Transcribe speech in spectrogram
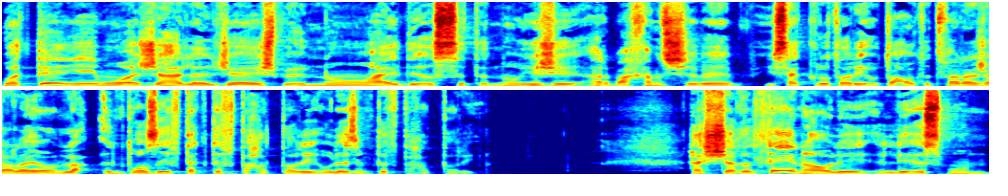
والتانية موجهة للجيش بإنه هيدي قصة إنه يجي أربع خمس شباب يسكروا طريق وتقعد تتفرج عليهم لا أنت وظيفتك تفتح الطريق ولازم تفتح الطريق. هالشغلتين هولي اللي اسمهم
